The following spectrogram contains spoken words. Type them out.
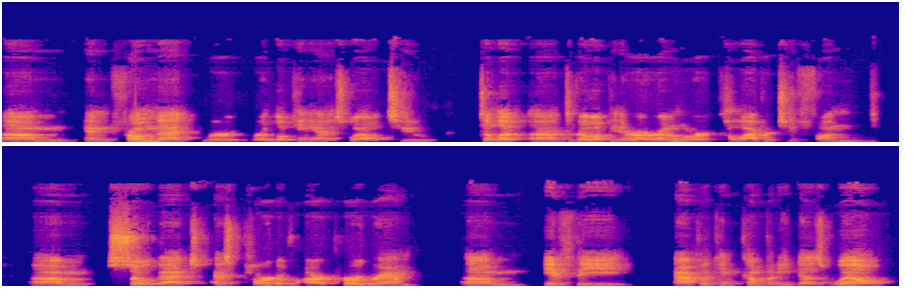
Um, and from that, we're, we're looking at as well to de- uh, develop either our own or a collaborative fund um, so that as part of our program, um, if the applicant company does well,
